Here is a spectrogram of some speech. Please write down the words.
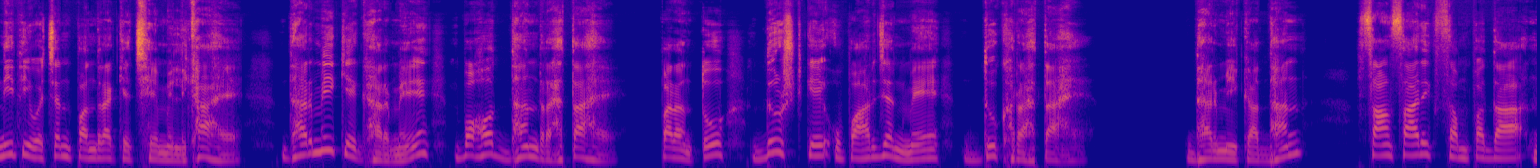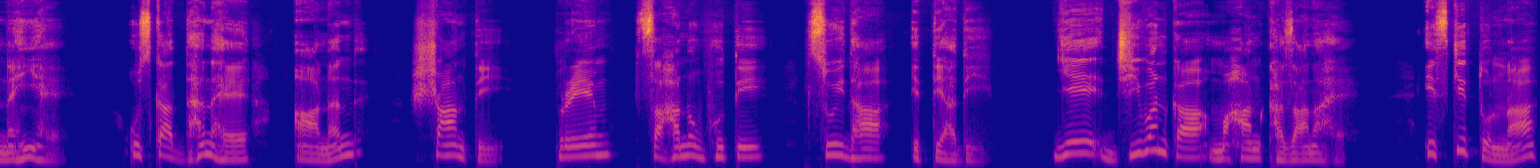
नीति वचन पंद्रह के छह में लिखा है, धर्मी के घर में बहुत धन रहता है, परंतु दुष्ट के उपार्जन में दुख रहता है। धर्मी का धन सांसारिक संपदा नहीं है। उसका धन है आनंद, शांति, प्रेम, सहानुभूति, सुविधा इत्यादि। ये जीवन का महान खजाना है। इसकी तुलना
